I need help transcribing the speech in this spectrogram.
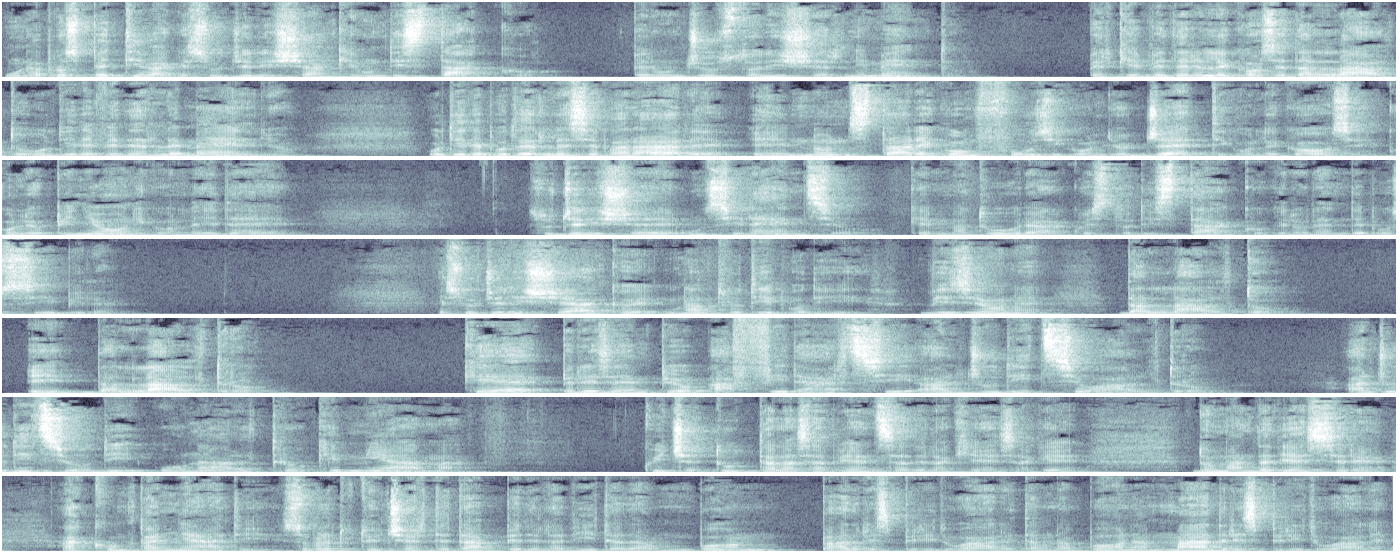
Una prospettiva che suggerisce anche un distacco per un giusto discernimento, perché vedere le cose dall'alto vuol dire vederle meglio, vuol dire poterle separare e non stare confusi con gli oggetti, con le cose, con le opinioni, con le idee. Suggerisce un silenzio che matura questo distacco, che lo rende possibile. E suggerisce anche un altro tipo di visione dall'alto e dall'altro, che è per esempio affidarsi al giudizio altro, al giudizio di un altro che mi ama. Qui c'è tutta la sapienza della Chiesa che domanda di essere accompagnati, soprattutto in certe tappe della vita, da un buon padre spirituale, da una buona madre spirituale,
